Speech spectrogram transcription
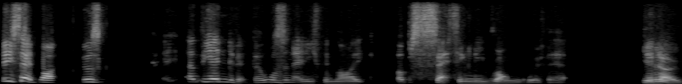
he said like there was at the end of it there wasn't anything like upsettingly wrong with it. You know,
